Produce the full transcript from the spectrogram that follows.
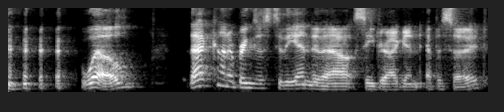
well, that kind of brings us to the end of our Sea Dragon episode.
